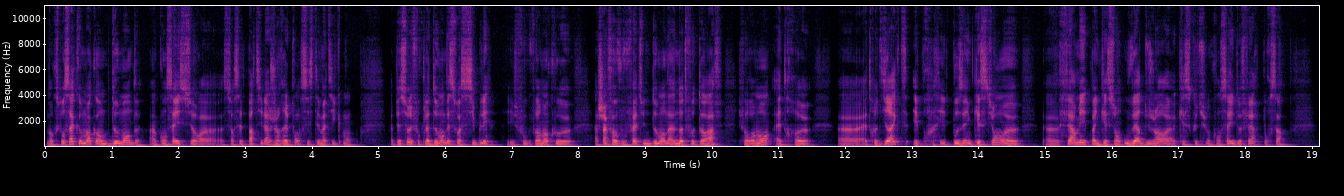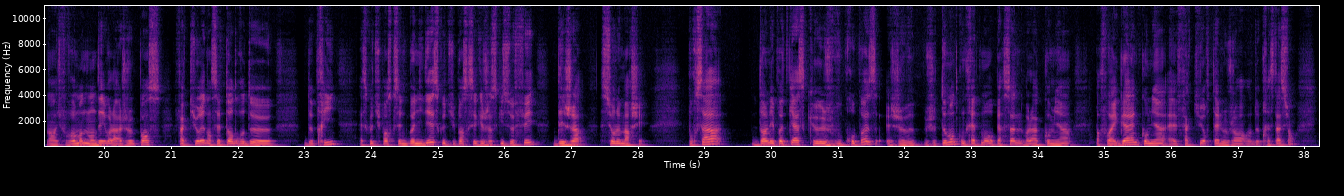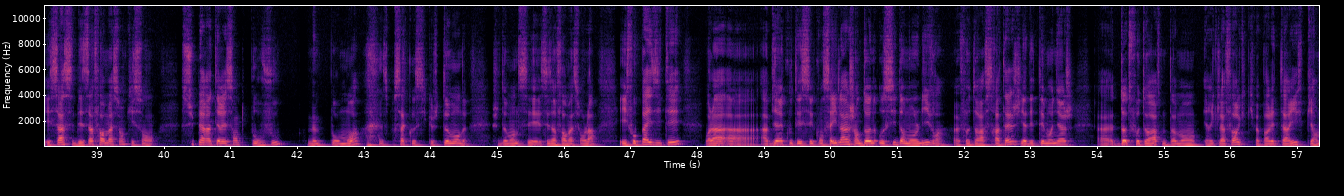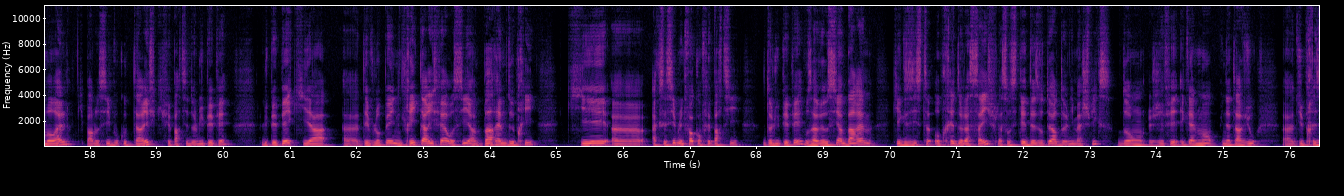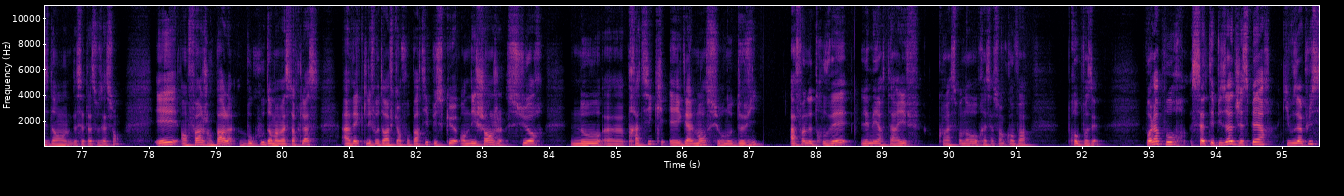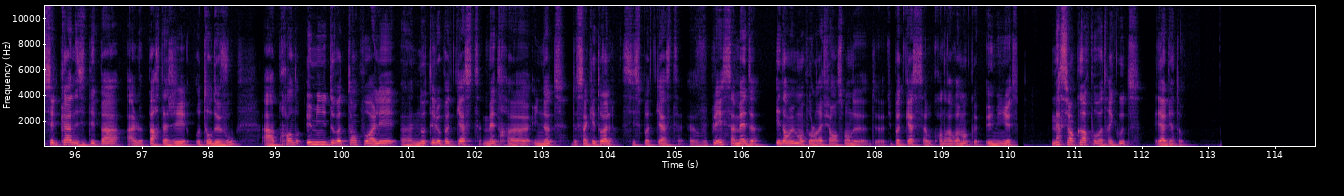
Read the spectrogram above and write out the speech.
Donc c'est pour ça que moi, quand on me demande un conseil sur, euh, sur cette partie-là, je réponds systématiquement. Bien sûr, il faut que la demande soit ciblée. Il faut vraiment que, à chaque fois que vous faites une demande à un autre photographe, il faut vraiment être, euh, être direct et, et, poser une question fermée, pas une question ouverte du genre qu'est-ce que tu me conseilles de faire pour ça? Non, il faut vraiment demander voilà, je pense facturer dans cet ordre de, de prix. Est-ce que tu penses que c'est une bonne idée? Est-ce que tu penses que c'est quelque chose qui se fait déjà sur le marché? Pour ça, dans les podcasts que je vous propose, je, demande concrètement aux personnes voilà, combien parfois elles gagnent, combien elles facturent tel genre de prestations. Et ça, c'est des informations qui sont super intéressantes pour vous, même pour moi. c'est pour ça aussi que je demande, je demande ces, ces informations-là. Et il ne faut pas hésiter voilà, à, bien écouter ces conseils-là. J'en donne aussi dans mon livre euh, Photographe stratège. Il y a des témoignages euh, d'autres photographes, notamment Eric Laforgue, qui va parler de tarifs, Pierre Morel, qui parle aussi beaucoup de tarifs, qui fait partie de l'UPP. L'UPP qui a euh, développé une grille tarifaire aussi, un barème de prix qui est accessible une fois qu'on fait partie de l'UPP. Vous avez aussi un barème qui existe auprès de la SAIF, la Société des auteurs de l'image fixe, dont j'ai fait également une interview du président de cette association. Et enfin, j'en parle beaucoup dans ma masterclass avec les photographes qui en font partie, puisqu'on échange sur nos euh, pratiques et également sur nos devis, afin de trouver les meilleurs tarifs correspondant aux prestations qu'on va proposer. Voilà pour cet épisode, j'espère qu'il vous a plu. Si c'est le cas, n'hésitez pas à le partager autour de vous à prendre une minute de votre temps pour aller euh, noter le podcast, mettre euh, une note de 5 étoiles si ce podcast vous plaît. Ça m'aide énormément pour le référencement du podcast, ça vous prendra vraiment que une minute. Merci encore pour votre écoute et à bientôt.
